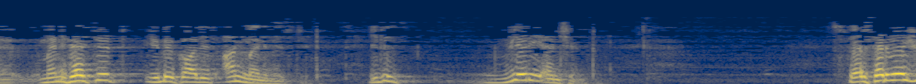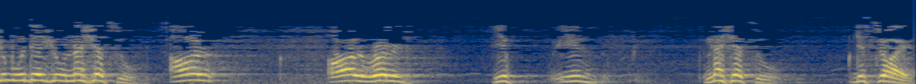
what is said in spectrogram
Uh, manifested, you may call it unmanifested. It is very ancient. Sarveshu Bhuteshu Nashatsu. All, all world if, is Nashatsu, destroyed.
